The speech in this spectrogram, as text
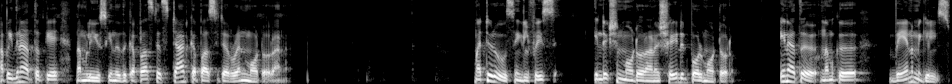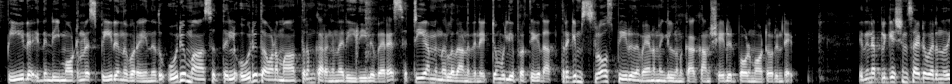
അപ്പോൾ ഇതിനകത്തൊക്കെ നമ്മൾ യൂസ് ചെയ്യുന്നത് കപ്പാസിറ്റർ സ്റ്റാർട്ട് കപ്പാസിറ്റർ റൺ മോട്ടോറാണ് മറ്റൊരു സിംഗിൾ ഫേസ് ഇൻഡക്ഷൻ മോട്ടോറാണ് ഷെയ്ഡഡ് പോൾ മോട്ടോർ ഇതിനകത്ത് നമുക്ക് വേണമെങ്കിൽ സ്പീഡ് ഇതിന്റെ ഈ മോട്ടറിന്റെ സ്പീഡ് എന്ന് പറയുന്നത് ഒരു മാസത്തിൽ ഒരു തവണ മാത്രം കറങ്ങുന്ന രീതിയിൽ വരെ സെറ്റ് ചെയ്യാമെന്നുള്ളതാണ് ഇതിന്റെ ഏറ്റവും വലിയ പ്രത്യേകത. അത്രയ്ക്കും സ്ലോ സ്പീഡ് വേണമെങ്കിൽ നമുക്കാക്കാം ഷെയ്ഡഡ് പോൾ മോട്ടോറിന്റെ ഇതിന്റെ അപ്ലിക്കേഷൻസ് ആയിട്ട് വരുന്നത്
